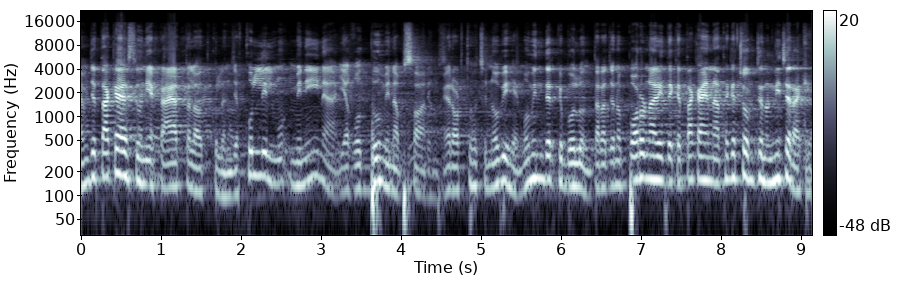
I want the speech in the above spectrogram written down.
আমি যে তাকায় আছি, উনি একটা আয়াত করলেন যে কুল্লিল মুমিনিনা ইয়াগুদ্দু মিন আবসারিহিম এর অর্থ হচ্ছে, নবী হে, মুমিনদেরকে বলুন, তারা যেন পরনারী দেখে তাকায় না থাকে, চোখ যেন নিচে রাখে।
